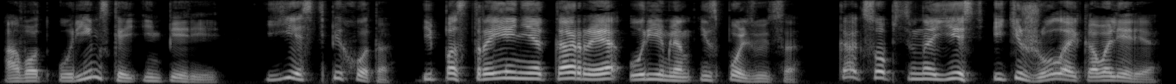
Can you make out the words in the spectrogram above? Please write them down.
А вот у Римской империи есть пехота, и построение каре у римлян используется, как, собственно, есть и тяжелая кавалерия.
